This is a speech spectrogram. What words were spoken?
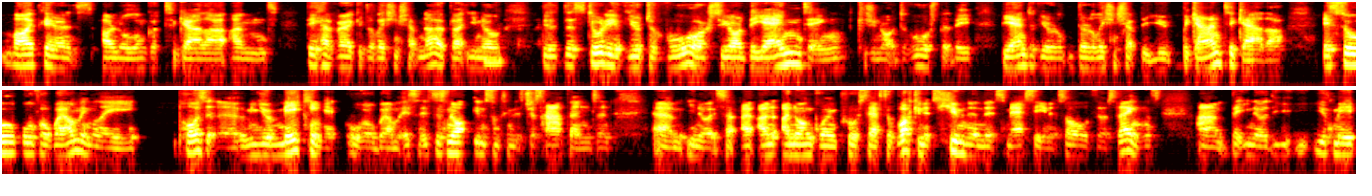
my parents are no longer together, and they have a very good relationship now. But you know, the the story of your divorce, or the ending, because you're not divorced, but the the end of your the relationship that you began together is so overwhelmingly positive. I mean, you're making it overwhelming. It's, it's not even something that's just happened, and um, you know, it's a, an ongoing process of working. It's human and it's messy and it's all of those things. Um, but you know, you've made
